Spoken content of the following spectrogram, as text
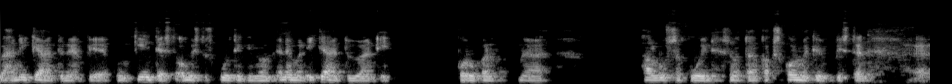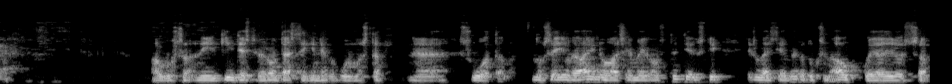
vähän ikääntyneempiä. Ja kun kiinteistöomistus kuitenkin on enemmän ikääntyvää, niin porukan hallussa kuin sanotaan 230 alussa, niin kiinteistövero on tästäkin näkökulmasta suotava. No se ei ole ainoa asia. Meillä on sitten tietysti erilaisia verotuksen aukkoja, joissa,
